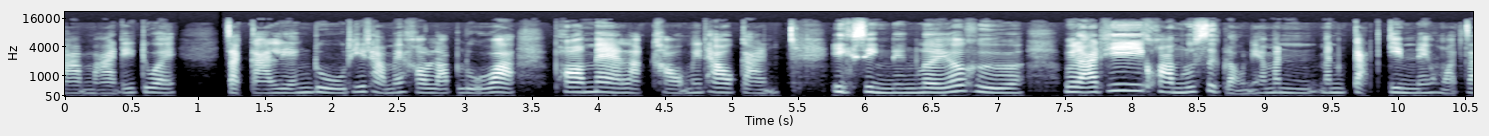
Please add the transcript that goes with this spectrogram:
ตามมาได้ด้วย จากการเลี้ยงดูที่ทำให้เขารับรู้ว่า พ่อแม่รักเขาไม่เท่ากัน อีกสิ่งหนึ่งเลยก็คือ เวลาที่ความรู้สึกเหล่านี้มันมันกัดกินในหัวใจ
